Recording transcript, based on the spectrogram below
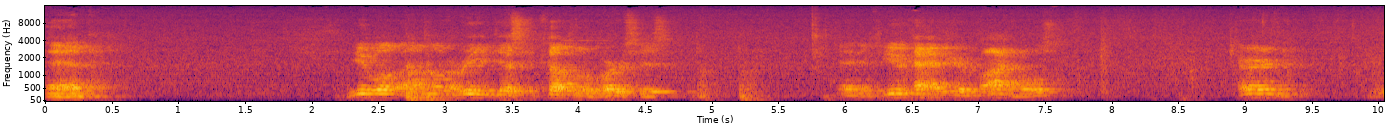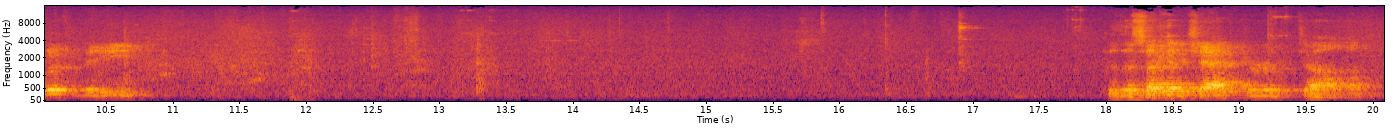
And you will, I'm going to read just a couple of verses. And if you have your Bibles, turn with me to the second chapter of John.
